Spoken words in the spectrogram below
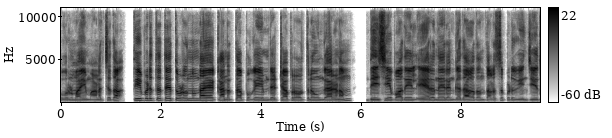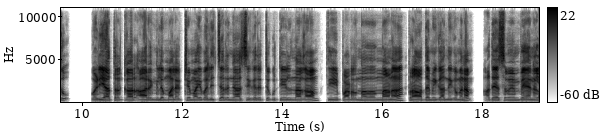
പൂർണമായും അണച്ചത്. തീപിടുത്തത്തെ തുടർന്നുണ്ടായ കനത്ത പുകയും രക്ഷാപ്രവർത്തനവും കാരണം ദേശീയപാതയിൽ ഏറെ നേരം ഗതാഗതം തടസ്സപ്പെടുകയും ചെയ്തു. വഴിയാത്രക്കാർ ആരെങ്കിലും അലക്ഷ്യമായി വലിച്ചെറിഞ്ഞ സിഗരറ്റ് കുറ്റിയിൽ നിന്നാകാം തീ പടർന്നതെന്നാണ് പ്രാഥമിക നിഗമനം. അതേസമയം വേനൽ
